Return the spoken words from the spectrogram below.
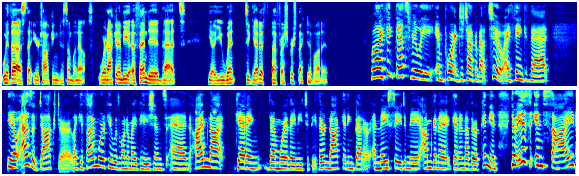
with us that you're talking to someone else. We're not going to be offended that, you know, you went to get a, a fresh perspective on it. Well, I think that's really important to talk about too. I think that, you know, as a doctor, like if I'm working with one of my patients and I'm not getting them where they need to be. They're not getting better. And they say to me, I'm going to get another opinion. There is inside,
